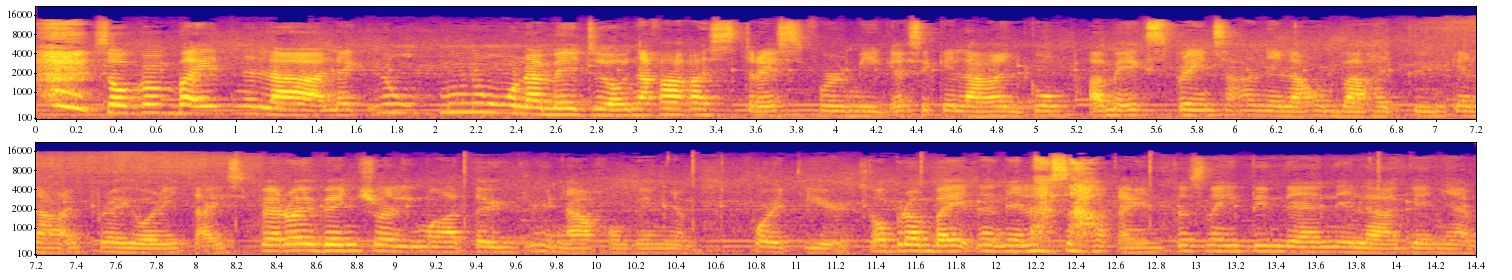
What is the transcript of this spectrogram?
sobrang bait nila. Like, nung, nung una medyo nakaka-stress for me kasi kailangan kong uh, may explain sa kanila kung bakit ko yung kailangan i-prioritize. Pero eventually, mga third year na ako, ganyan, fourth year. Sobrang bait na nila sa akin. Tapos naiintindihan nila, ganyan.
